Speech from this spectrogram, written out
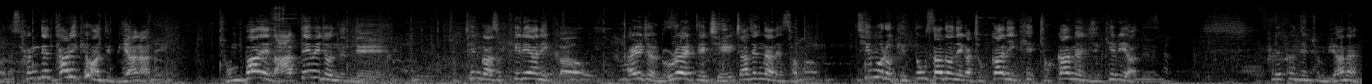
아, 나 상대 타리형한테 미안하네. 전판에 나 때문에 졌는데 적팀 가서 캐리하니까 알죠 롤 할 때 제일 짜증나는 상황. 팀으로 개똥 싸던 애가 적간이 캐, 적가면 이제 캐리하는 타리형한테는 좀 미안하네.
